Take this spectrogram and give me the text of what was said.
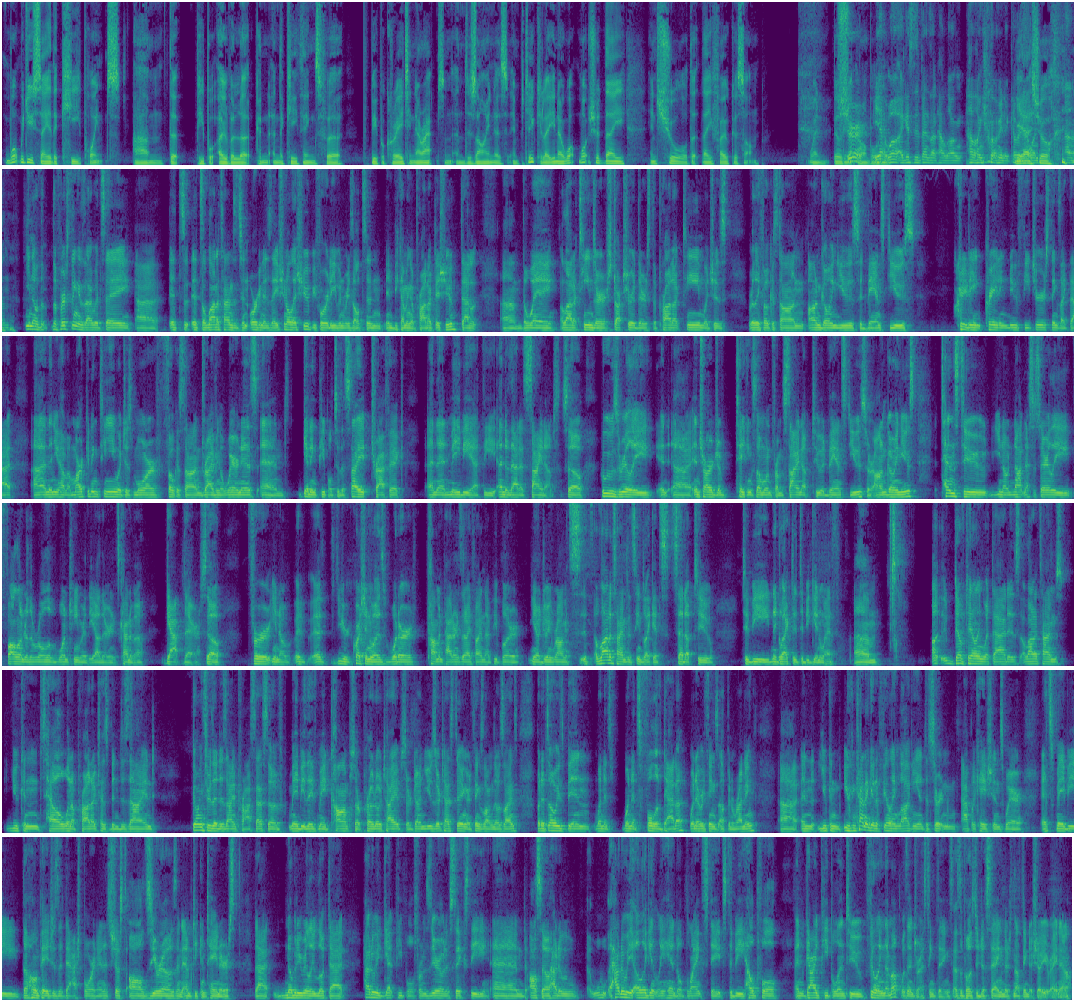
what would you say are the key points um, that people overlook and, and the key things for people creating their apps and, and designers in particular? You know, what, what should they ensure that they focus on? when building sure. onboarding? Yeah, well, I guess it depends on how long how long you want me to cover. Yeah, that one. sure. um, you know, the, the first thing is I would say uh, it's it's a lot of times it's an organizational issue before it even results in in becoming a product issue. That um, the way a lot of teams are structured. There's the product team, which is really focused on ongoing use, advanced use, creating creating new features, things like that. Uh, and then you have a marketing team, which is more focused on driving awareness and getting people to the site, traffic, and then maybe at the end of that is signups. So who's really in, uh, in charge of taking someone from sign up to advanced use or ongoing use tends to you know not necessarily fall under the role of one team or the other, and it's kind of a gap there. So for you know, your question was what are common patterns that I find that people are you know doing wrong. It's, it's a lot of times it seems like it's set up to to be neglected to begin with. Um, uh, dovetailing with that is a lot of times you can tell when a product has been designed going through the design process of maybe they've made comps or prototypes or done user testing or things along those lines but it's always been when it's when it's full of data when everything's up and running uh, and you can you can kind of get a feeling logging into certain applications where it's maybe the homepage is a dashboard and it's just all zeros and empty containers that nobody really looked at. How do we get people from zero to 60 and also how do how do we elegantly handle blank states to be helpful and guide people into filling them up with interesting things as opposed to just saying there's nothing to show you right now?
